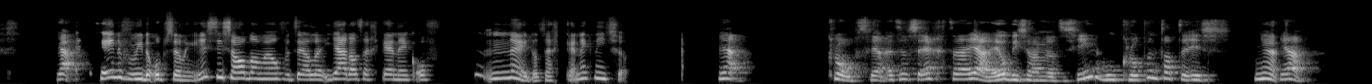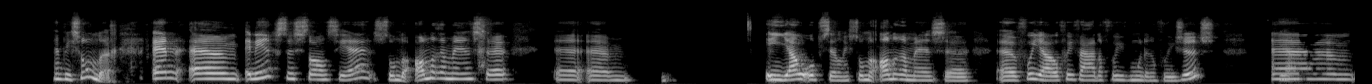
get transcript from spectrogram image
Ja, Degene voor wie de opstelling is, die zal dan wel vertellen... Ja, dat herken ik. Of nee, dat herken ik niet zo. ja, klopt. Ja, het is echt eh, ja, heel bizar om dat te zien. Hoe kloppend dat is. Ja. Ja, Ja, bijzonder. En ehm, in eerste instantie hè, stonden andere mensen eh, ehm, in jouw opstelling, stonden andere mensen eh, voor jou, voor je vader, voor je moeder en voor je zus. Ja. Ehm,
